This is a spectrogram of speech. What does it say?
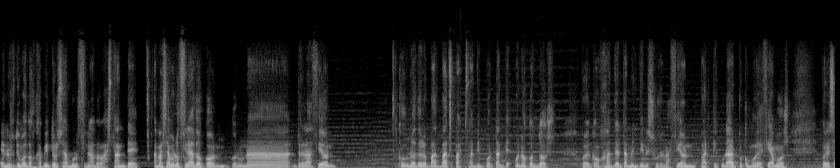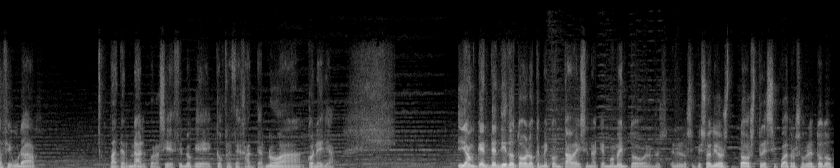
En los últimos dos capítulos se ha evolucionado bastante. Además, ha evolucionado con, con una relación con uno de los Bad Batch bastante importante. Bueno, con dos. Porque con Hunter también tiene su relación particular, por como decíamos, por esa figura paternal, por así decirlo, que, ofrece Hunter, ¿no? A- con ella. Y aunque he entendido todo lo que me contabais en aquel momento, en los, en los episodios 2, 3 y 4 sobre todo,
